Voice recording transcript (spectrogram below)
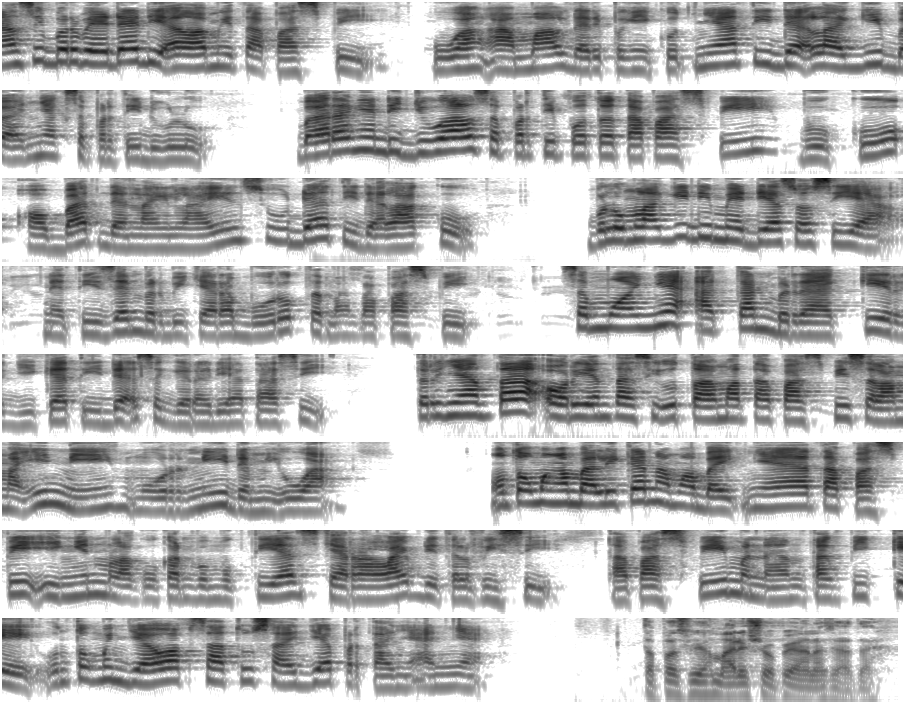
Nasib berbeda dialami Tapaspi. Uang amal dari pengikutnya tidak lagi banyak seperti dulu. Barang yang dijual seperti foto tapaspi, buku, obat, dan lain-lain sudah tidak laku. Belum lagi di media sosial, netizen berbicara buruk tentang tapaspi. Semuanya akan berakhir jika tidak segera diatasi. Ternyata orientasi utama Tapaspi selama ini murni demi uang. Untuk mengembalikan nama baiknya, Tapaspi ingin melakukan pembuktian secara live di televisi. Tapaspi menantang Pike untuk menjawab satu saja pertanyaannya. तपस्वी हमारे शो पे आना चाहता है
